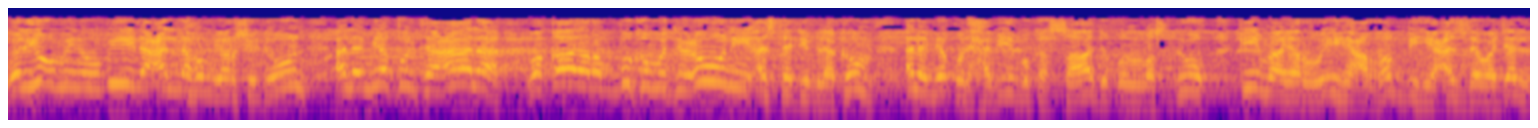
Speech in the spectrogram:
وليؤمنوا بي لعلهم يرشدون. ألم يقل تعالى وقال ربكم ادعوني أستجب لكم. ألم يقل حبيبك الصادق المصدوق فيما يرويه عن ربه عز وجل.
